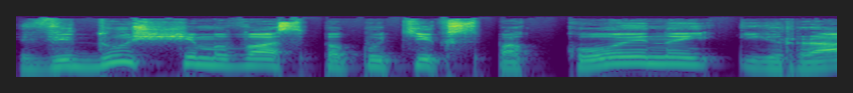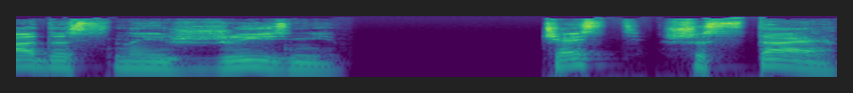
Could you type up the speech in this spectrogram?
ведущим вас по пути к спокойной и радостной жизни. Часть шестая.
